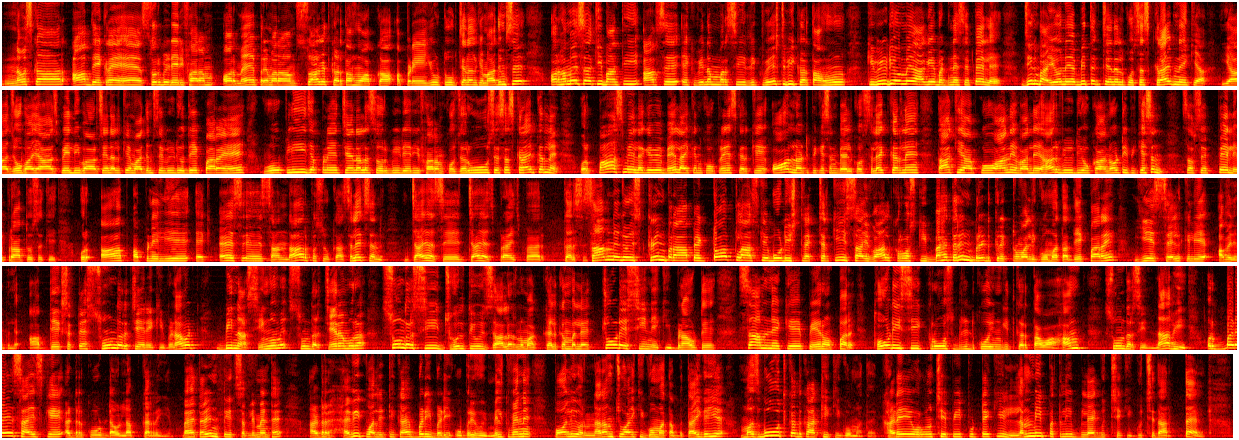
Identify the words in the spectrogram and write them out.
नमस्कार, आप देख रहे हैं सुरभि डेयरी फार्म और मैं प्रेमाराम स्वागत करता हूँ आपका अपने यूट्यूब चैनल के माध्यम से। और हमेशा की भांति आपसे एक विनम्र सी रिक्वेस्ट भी करता हूँ कि वीडियो में आगे बढ़ने से पहले जिन भाइयों ने अभी तक चैनल को सब्सक्राइब नहीं किया या जो भाई आज पहली बार चैनल के माध्यम से वीडियो देख पा रहे हैं, वो प्लीज़ अपने चैनल सुरभि डेयरी फार्म को ज़रूर से सब्सक्राइब कर लें और पास में लगे हुए बेल आइकन को प्रेस करके ऑल नोटिफिकेशन बेल को सिलेक्ट कर लें ताकि आपको आने वाले हर वीडियो का नोटिफिकेशन सबसे पहले प्राप्त हो सके। और आप अपने लिए एक ऐसे शानदार पशु का सिलेक्शन जायज़ से जायज़ प्राइस पर कर सकते सामने जो स्क्रीन पर आप एक टॉप क्लास के बॉडी स्ट्रक्चर की साइवाल क्रॉस की बेहतरीन ब्रिड करेक्टर वाली गोमाता देख पा रहे हैं। ये सेल के लिए अवेलेबल है। आप देख सकते हैं सुंदर चेहरे की बनावट, बिना सींगों में सुंदर चेहरा मुरा, सुंदर सी झूलती हुई जालर नुमा गल कंबल है, चौड़े सीने की बनावट है। सामने के पैरों पर थोड़ी सी क्रॉस ब्रिड को इंगित करता हुआ हम सुंदर सी नाभि और बड़े साइज़ के अडर को डेवलप कर रही है। बेहतरीन टीथ सप्लीमेंट है। अडर हैवी क्वालिटी का है बड़ी बड़ी उभरी हुई मिल्क वेन, पॉली और नरम चुआई की गोमाता बताई गई है, मज़बूत कद काठी की गोमाता है, खड़े और ऊँचे पीठ पुट्टे की लंबी पतली ब्लैक गुच्छे की गुच्छेदार टैल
